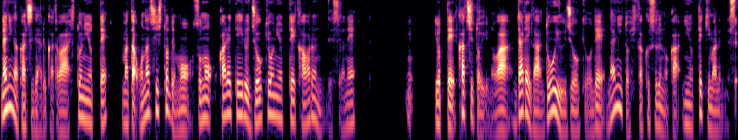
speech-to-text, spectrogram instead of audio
何が価値であるかは人によって、また同じ人でもその置かれている状況によって変わるんですよね。よって価値というのは誰がどういう状況で何と比較するのかによって決まるんです。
